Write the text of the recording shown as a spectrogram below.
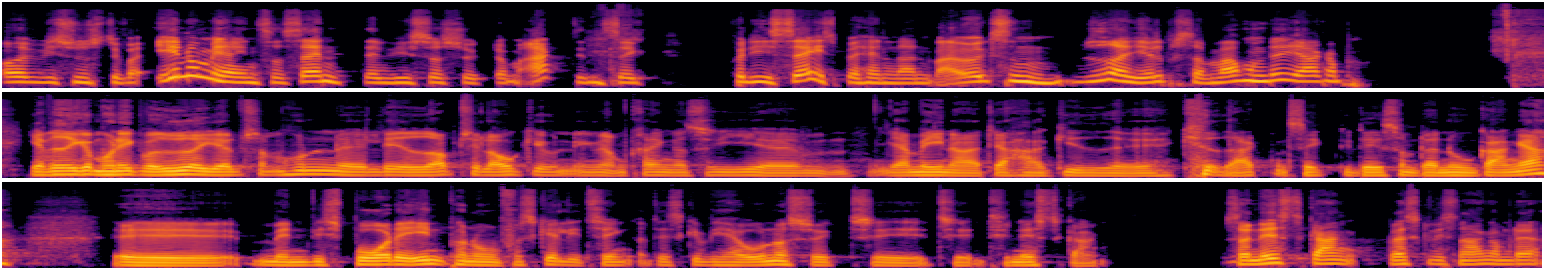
Og vi synes, det var endnu mere interessant, da vi så søgte om agtindsigt, fordi sagsbehandleren var jo ikke sådan videre hjælpsom. Var hun det, Jacob? Jeg ved ikke, om hun ikke var yder hjælp, som hun øh, levede op til lovgivningen omkring at sige, øh, jeg mener, at jeg har givet, øh, givet agtensigt i det, som der nogle gange er. Øh, men vi spurgte ind på nogle forskellige ting, og det skal vi have undersøgt til, til, til næste gang. Så næste gang, hvad skal vi snakke om der?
